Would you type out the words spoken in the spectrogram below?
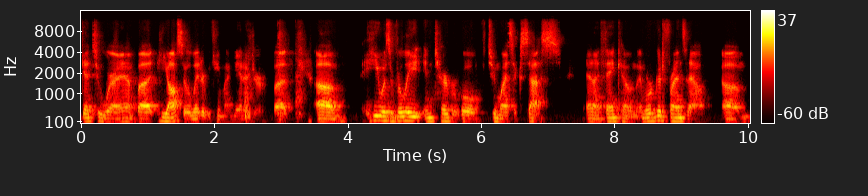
get to where I am. But he also later became my manager. But um, he was really integral to my success, and I thank him. And we're good friends now um,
